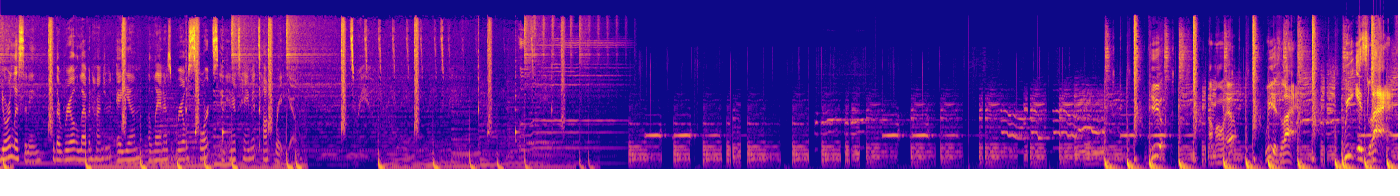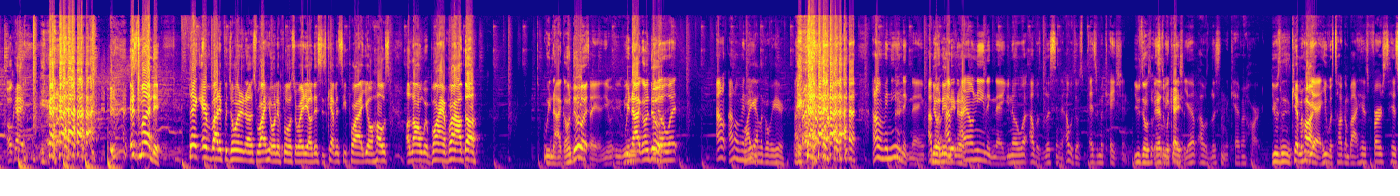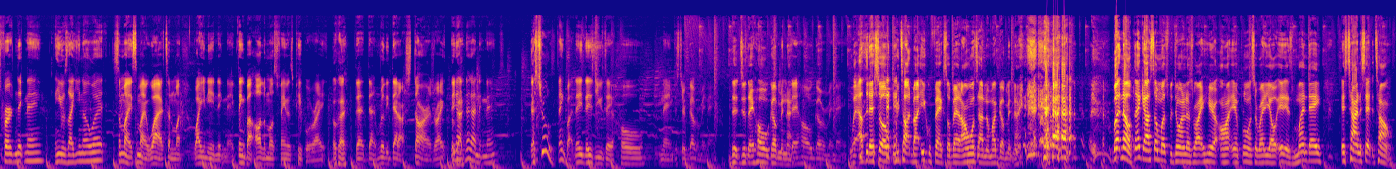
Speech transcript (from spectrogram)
You're listening to the Real 1100 AM, Atlanta's real sports and entertainment talk radio. Yeah. I'm on air. We is live. We is live. Okay. it's Monday. Thank everybody for joining us right here on Influencer Radio. This is Kevin C. Pride, your host, along with Brian Brown. The we're not gonna do it. It. You, you- We're not gonna do it. you know what? I don't. I don't even. Why need, you gotta look over here? I don't even need a nickname. I You don't need a I, nickname. I don't need a nickname. You know what? I was listening. I was doing some education. You was doing some education. Yep. I was listening to Kevin Hart. You was listening to Kevin Hart. Yeah, he was talking about his first his first nickname. And he was like, you know what? Somebody somebody why tell him like, why you need a nickname. Think about all the most famous people, right? Okay. That that really that are stars, right? They got they got nicknames. That's true. Think about it. they they just use their whole name, just their government name, The- just a whole government name. their whole government name. Well, after that show, we talked about Equifax so bad. I don't want y'all to know my government name. but no, thank y'all so much for joining us right here on Influencer Radio. It is Monday. It's time to set the tone.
